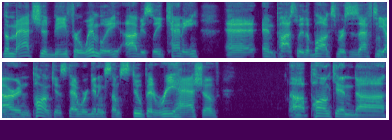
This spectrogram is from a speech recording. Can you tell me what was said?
the match should be for Wembley, obviously Kenny and, and possibly the Bucks versus FTR mm-hmm. and Punk. Instead, we're getting some stupid rehash of uh, Punk and uh,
